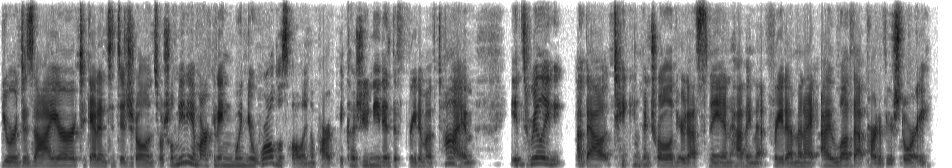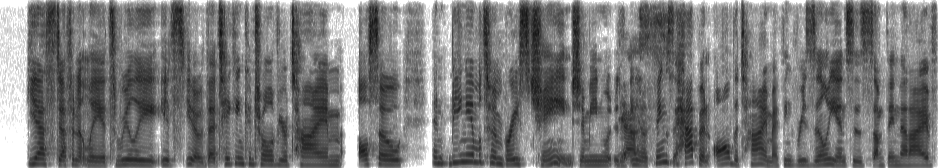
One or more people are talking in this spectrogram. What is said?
your desire to get into digital and social media marketing when your world was falling apart because you needed the freedom of time. It's really about taking control of your destiny and having that freedom. And I, I love that part of your story. Yes, definitely. It's really, it's, you know, that taking control of your time. Also, and being able to embrace change. I mean, yes. you know, things happen all the time. I think resilience is something that I've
